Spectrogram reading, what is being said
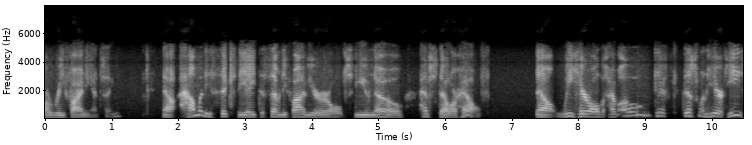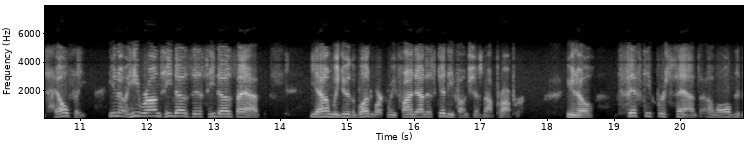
are refinancing. Now, how many 68 to 75 year olds do you know have stellar health? Now, we hear all the time, oh, Dick, this one here, he's healthy. You know, he runs, he does this, he does that. Yeah, and we do the blood work and we find out his kidney function is not proper. You know, 50% of all the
